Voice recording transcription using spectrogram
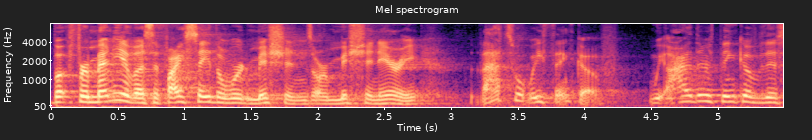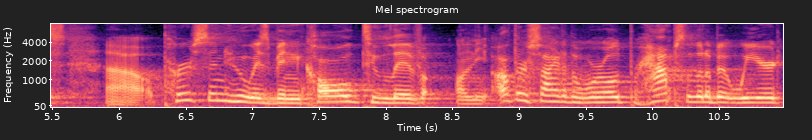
but for many of us, if I say the word missions or missionary, that's what we think of. We either think of this uh, person who has been called to live on the other side of the world, perhaps a little bit weird,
